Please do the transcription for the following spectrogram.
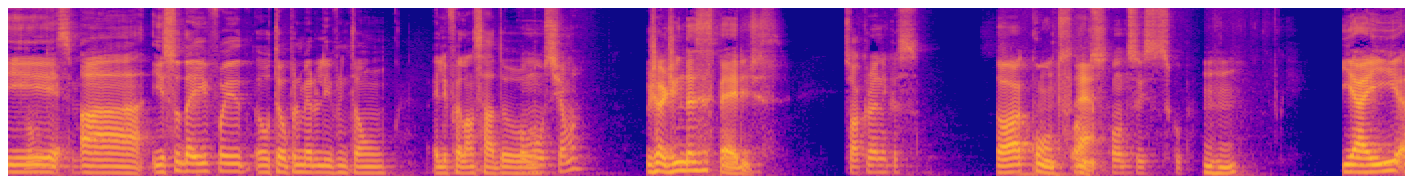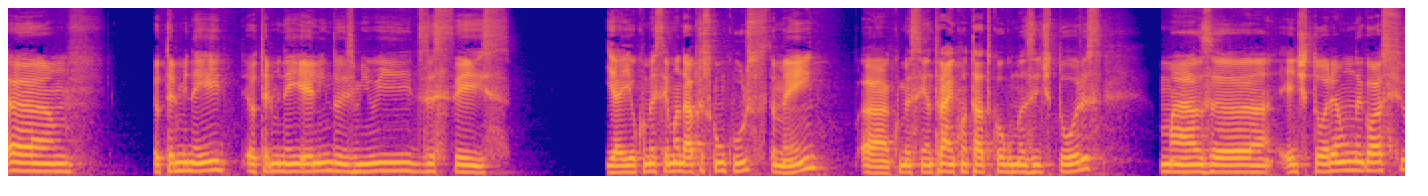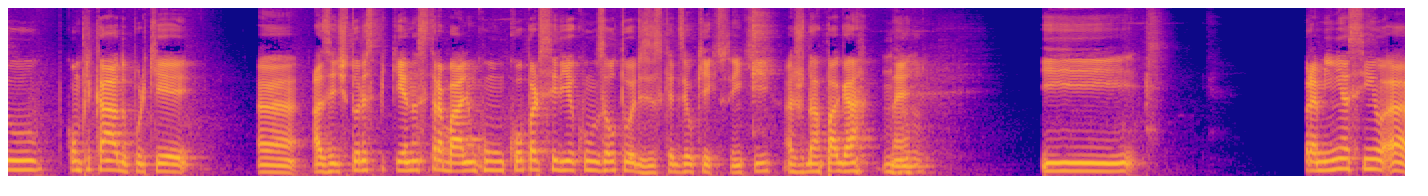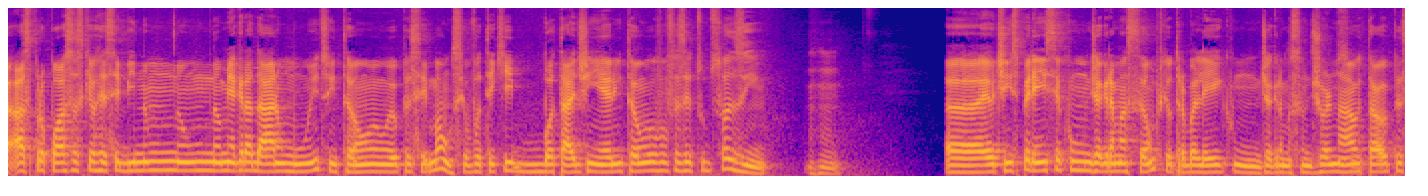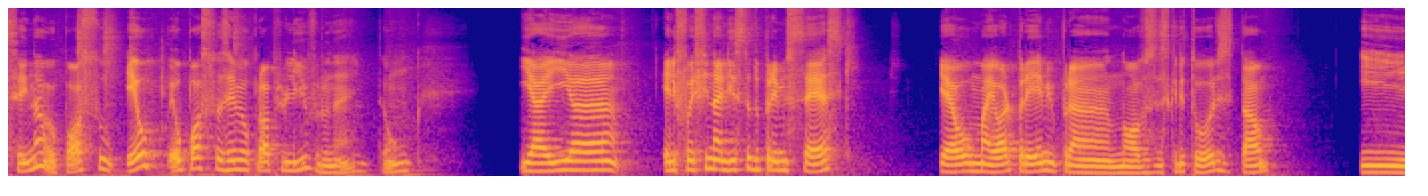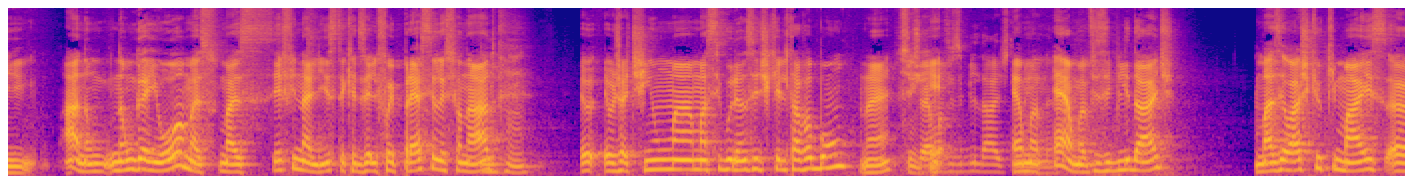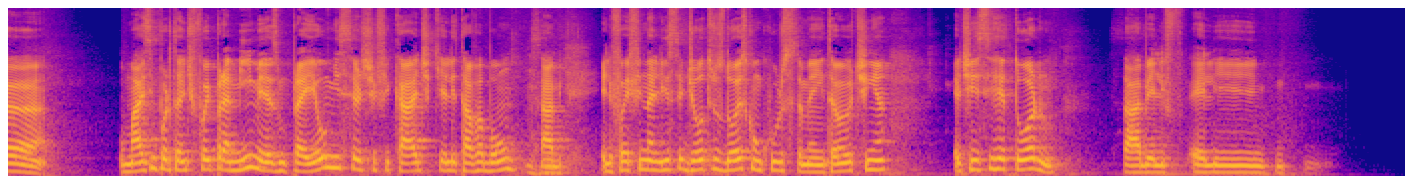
E ah, isso daí foi o teu primeiro livro, então ele foi lançado... Como se chama? O Jardim das Hespérides. Só crônicas. Só contos. Contos, contos isso, desculpa. É. Uhum. E aí ahn, eu terminei, eu terminei ele em 2016. E aí eu comecei a mandar para os concursos também. Ah, comecei a entrar em contato com algumas editoras, mas ah, editora é um negócio complicado porque ah, as editoras pequenas trabalham com coparceria com os autores. Isso quer dizer o quê? Que tu tem que ajudar a pagar, né? E Pra mim, assim, as propostas que eu recebi não, não, não me agradaram muito, então eu pensei, bom, se eu vou ter que botar dinheiro, então eu vou fazer tudo sozinho. Ah, eu tinha experiência com diagramação, porque eu trabalhei com diagramação de jornal e tal, eu pensei, não, eu posso, eu, eu posso fazer meu próprio livro, né? Então, e aí ah, ele foi finalista do prêmio Sesc, que é o maior prêmio para novos escritores e tal. E ah, não, não ganhou, mas, mas ser finalista, quer dizer, ele foi pré-selecionado. Eu, eu já tinha uma, uma segurança de que ele estava bom, né? Que já é uma visibilidade É também, uma, né? é uma visibilidade, mas eu acho que o que mais ah, o mais importante foi para mim mesmo, para eu me certificar de que ele estava bom, Uhum. sabe? Ele foi finalista de outros dois concursos também, então eu tinha eu tinha esse retorno, sabe? Ele ele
